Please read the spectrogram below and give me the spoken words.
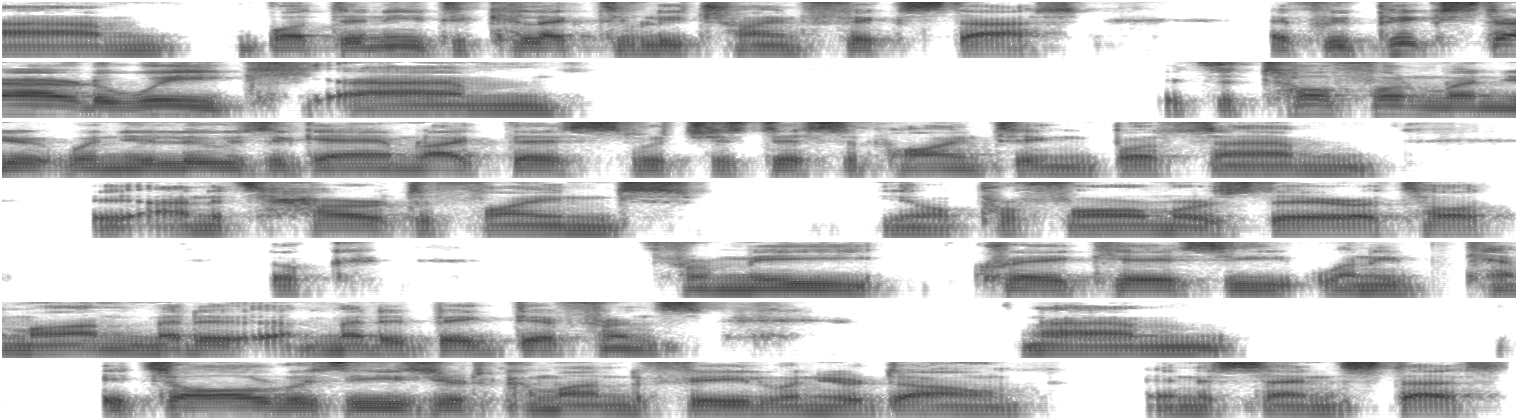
Um, but they need to collectively try and fix that if we pick star of the week, um, it's a tough one when you when you lose a game like this, which is disappointing. But um, and it's hard to find, you know, performers there. I thought, look, for me, Craig Casey when he came on made a made a big difference. Um, it's always easier to come on the field when you're down, in the sense that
